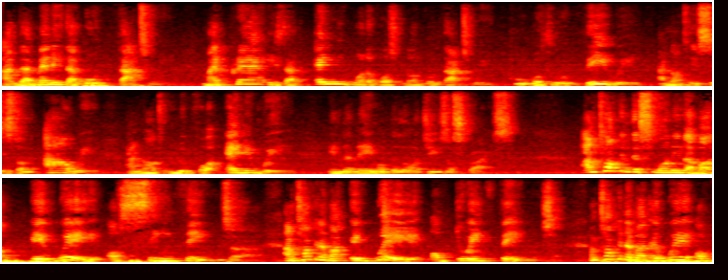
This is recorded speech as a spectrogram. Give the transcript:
And there are many that go that way. My prayer is that any one of us will not go that way. We'll go through the way and not insist on our way and not look for any way in the name of the Lord Jesus Christ. I'm talking this morning about a way of seeing things. I'm talking about a way of doing things. I'm talking about a way of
